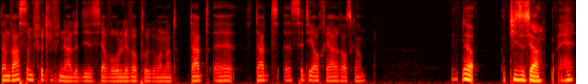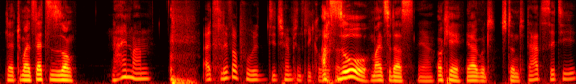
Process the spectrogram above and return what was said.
Dann war es im Viertelfinale dieses Jahr, wo Liverpool gewonnen hat. Da hat, äh, da hat äh, City auch Real rausgehauen. Ja, dieses Jahr. Hä? Du meinst letzte Saison? Nein, Mann. Als Liverpool die Champions League geholt Ach so, meinst du das? Ja. Okay, ja gut, stimmt. Da hat City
